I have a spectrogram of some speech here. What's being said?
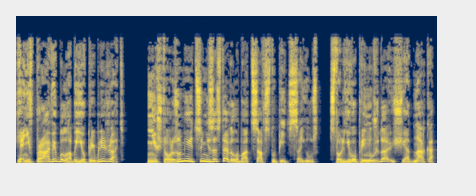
Я не вправе была бы ее приближать. Ничто, разумеется, не заставило бы отца вступить в союз, столь его принуждающий, однако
